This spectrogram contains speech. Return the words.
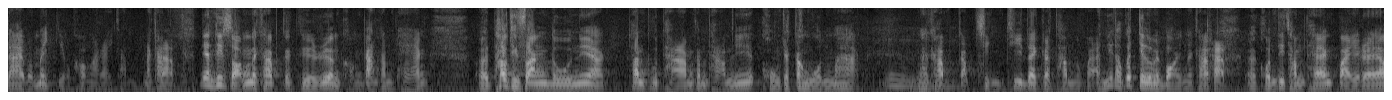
ได้ว่าไม่เกี่ยวข้องอะไรกันนะครับครับ เรื่องที่สองนะครับก็คือเรื่องของการทำแท้งเอ่อเท่าที่ฟังดูเนี่ยท่านผู้ถามคำถามนี้คงจะกังวลมาก นะครับกับสิ่งที่ได้กระทำลงไป อันนี้เราก็เจอบ่อยๆนะครับครับ เอ่อคนที่ทำแท้งไปแล้ว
